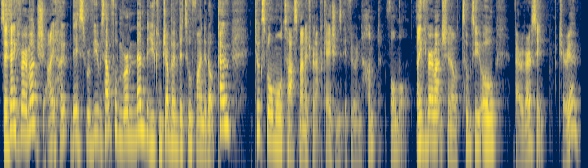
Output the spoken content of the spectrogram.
So thank you very much. I hope this review was helpful. Remember, you can jump over to toolfinder.co to explore more task management applications if you're in hunt for more. Thank you very much, and I'll talk to you all very, very soon. Cheerio.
